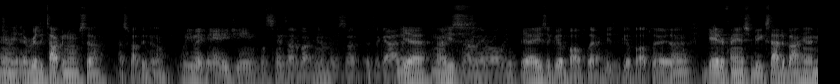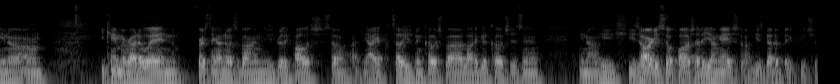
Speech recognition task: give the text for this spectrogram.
and, and really talking to him. So that's what I've been doing. What do you make of Andy Jean? What stands out about him as a, as a guy that Yeah, no, he's an early enrollee? yeah, he's a good ball player. He's a good ball player. Uh, Gator fans should be excited about him. You know, um, he came in right away, and the first thing I noticed about him, he's really polished. So I, I could tell he's been coached by a lot of good coaches, and you know, he he's already so polished at a young age. So he's got a big future.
